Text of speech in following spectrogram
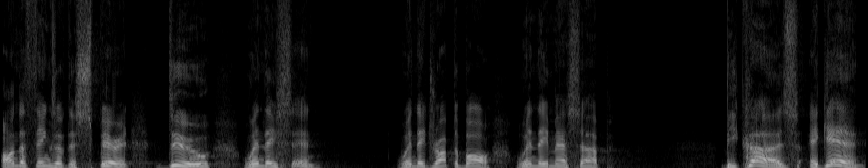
on the things of the Spirit do when they sin, when they drop the ball, when they mess up. Because, again,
